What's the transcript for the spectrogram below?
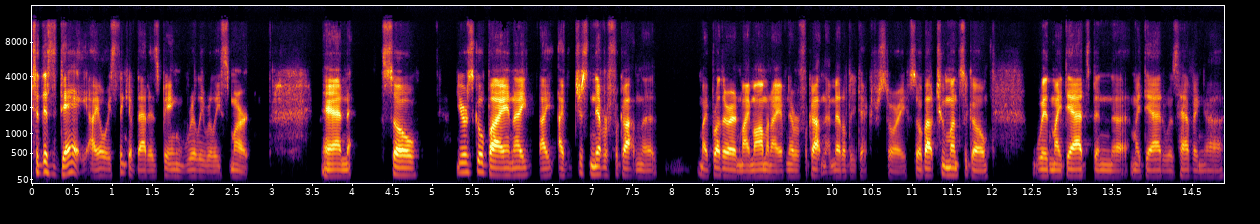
to this day, I always think of that as being really, really smart. And so years go by and I, I I've just never forgotten the my brother and my mom and I have never forgotten that metal detector story. So about two months ago, with my dad's been uh, my dad was having a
